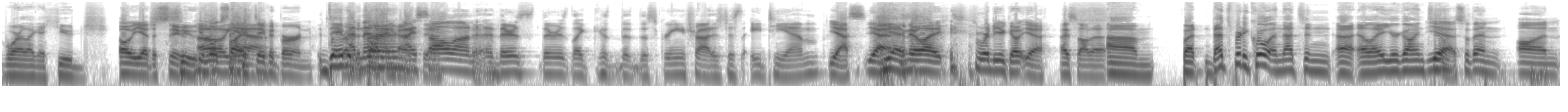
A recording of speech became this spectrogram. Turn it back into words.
wore like a huge Oh yeah, the suit. Suit. He Oh, looks like yeah. David Byrne. David from and the then I, I saw yeah. on uh, there's there's like 'cause the the screenshot is just ATM. Yes, yeah, Yes. and they're like, "Where do you go?" Yeah, I saw that. um but that's pretty cool and that's in uh, LA you're going to yeah, so then on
